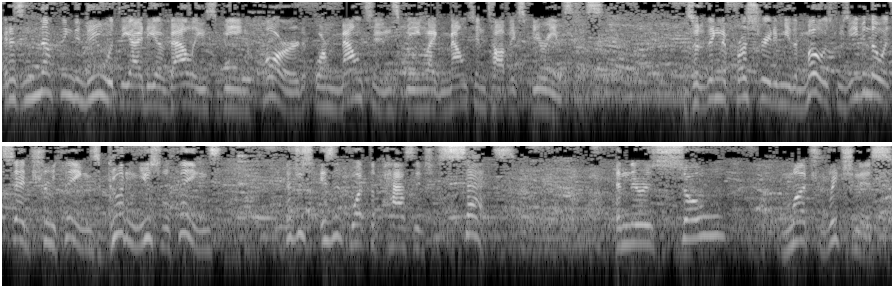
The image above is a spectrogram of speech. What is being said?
It has nothing to do with the idea of valleys being hard or mountains being like mountaintop experiences. And so the thing that frustrated me the most was even though it said true things, good and useful things, that just isn't what the passage says. And there is so much richness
